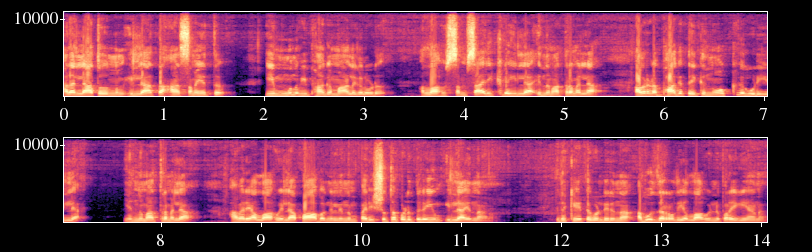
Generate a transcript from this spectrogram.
അതല്ലാത്തതൊന്നും ഇല്ലാത്ത ആ സമയത്ത് ഈ മൂന്ന് വിഭാഗം ആളുകളോട് അള്ളാഹു സംസാരിക്കുകയില്ല എന്ന് മാത്രമല്ല അവരുടെ ഭാഗത്തേക്ക് നോക്കുക കൂടിയില്ല എന്ന് മാത്രമല്ല അവരെ അള്ളാഹു എല്ലാ പാപങ്ങളിൽ നിന്നും പരിശുദ്ധപ്പെടുത്തുകയും ഇല്ല എന്നാണ്. ഇത് കേട്ടുകൊണ്ടിരുന്ന അബൂദർ അള്ളാഹു എന്ന് പറയുകയാണ്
